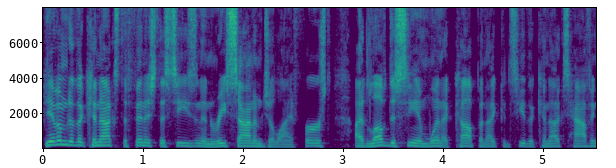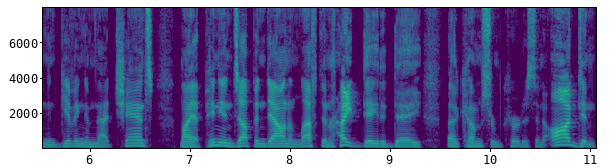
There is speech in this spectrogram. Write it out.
Give him to the Canucks to finish the season and re sign him July 1st. I'd love to see him win a cup, and I could see the Canucks having and giving him that chance. My opinion's up and down and left and right day to day. That comes from Curtis and Ogden.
